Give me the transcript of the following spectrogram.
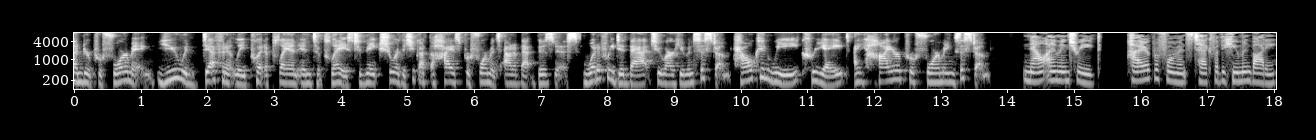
underperforming, you would definitely put a plan into place to make sure that you got the highest performance out of that business. What if we did that to our human system? How can we create a higher performing system? Now I'm intrigued. Higher performance tech for the human body.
